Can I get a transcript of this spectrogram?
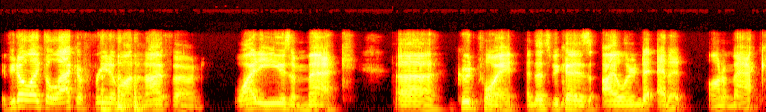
If you don't like the lack of freedom on an iPhone, why do you use a Mac? Uh, good point, and that's because I learned to edit on a Mac,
